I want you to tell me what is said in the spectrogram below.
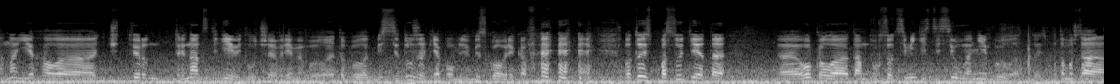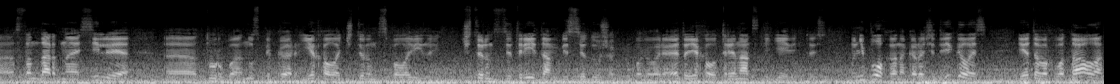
она ехала 14 13,9 лучшее время было. Это было без сидушек, я помню, без ковриков. Ну то есть по сути это около там 270 сил на ней было. То есть, потому что стандартная Сильвия э, турбо, ну спикер, ехала 14,5. 14,3 там без сидушек, грубо говоря. Это ехало 13,9. То есть, ну неплохо она, короче, двигалась, и этого хватало.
